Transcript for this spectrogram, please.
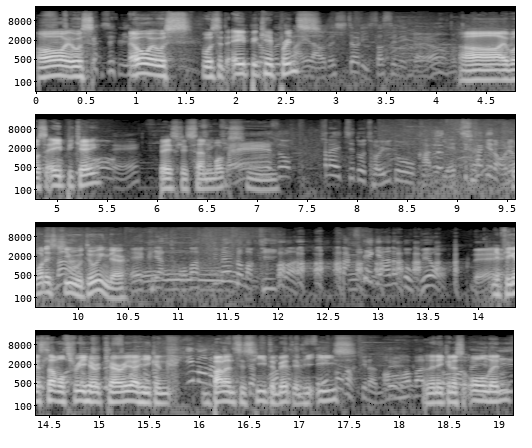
Oh, it was. Oh, it was. Was it APK Prince? Uh, it was APK. Basically sandbox. Hmm. 살아있지도 저희도 감히 어렵지만 What is Jiwoo doing there? 그냥 저만 쓰면서 막 빡세게 하는 거고요. 네. If he gets level 3 here Keria, he can balance his heat a bit if he E's. And then he can just all in.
